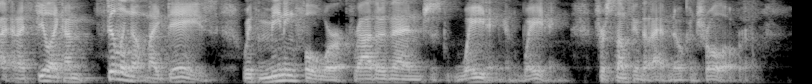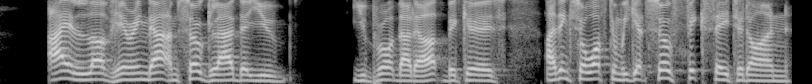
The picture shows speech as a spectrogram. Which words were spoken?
I, and I feel like I'm filling up my days with meaningful work rather than just waiting and waiting for something that I have no control over. I love hearing that. I'm so glad that you you brought that up because I think so often we get so fixated on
